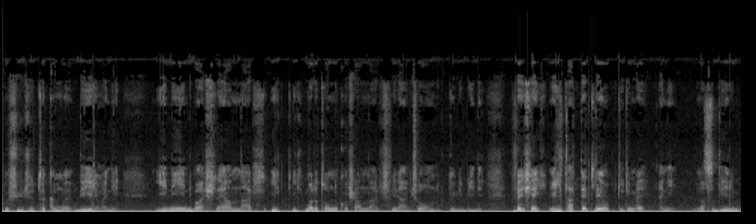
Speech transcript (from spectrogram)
koşucu takımı diyelim hani yeni yeni başlayanlar ilk ilk maratonunu koşanlar filan çoğunluktu gibiydi. Ve şey elit atletle yoktu değil mi? Hani nasıl diyelim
